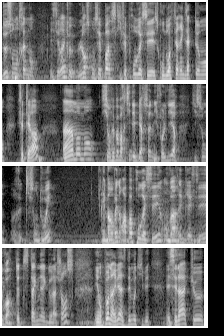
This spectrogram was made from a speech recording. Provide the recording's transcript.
de son entraînement. Et c'est vrai que lorsqu'on ne sait pas ce qui fait progresser, ce qu'on doit faire exactement, etc., à un moment, si on ne fait pas partie des personnes, il faut le dire, qui sont, qui sont douées, et ben en fait on va pas progresser, on va régresser, voire peut-être stagner avec de la chance, et on peut en arriver à se démotiver. Et c'est là que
